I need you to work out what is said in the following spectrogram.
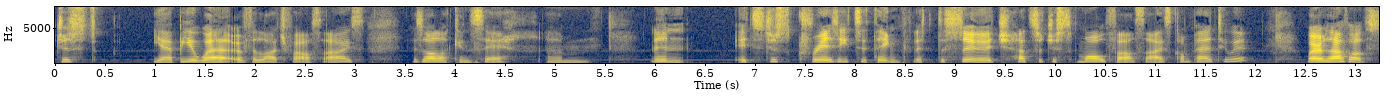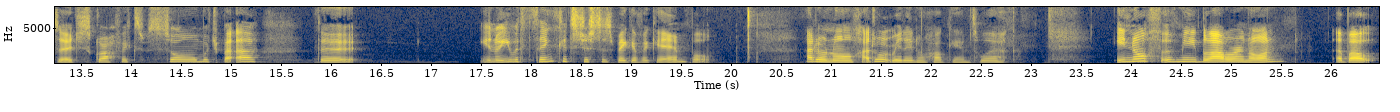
Just yeah, be aware of the large file size. Is all I can say. Um, and it's just crazy to think that the Surge had such a small file size compared to it. Whereas I thought the Surge's graphics were so much better. The you know, you would think it's just as big of a game, but I don't know. I don't really know how games work. Enough of me blabbering on about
